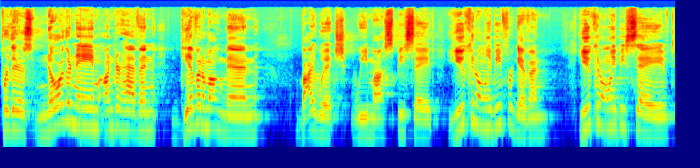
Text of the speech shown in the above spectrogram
for there's no other name under heaven given among men by which we must be saved. You can only be forgiven, you can only be saved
